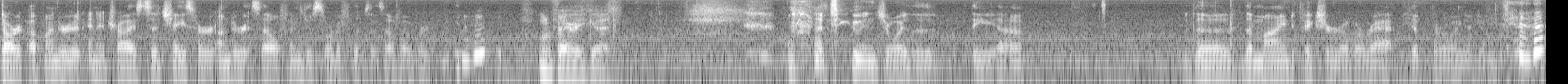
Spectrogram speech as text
dart up under it and it tries to chase her under itself and just sort of flips itself over? Very good. I do enjoy the the uh, the the mind picture of a rat hip throwing a giant.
